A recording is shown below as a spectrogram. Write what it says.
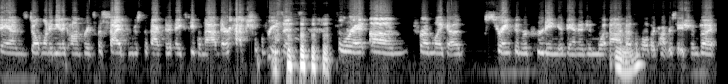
fans don't want to be in a conference, aside from just the fact that it makes people mad. There are actual reasons for it, um, from like a strength and recruiting advantage and whatnot. Mm-hmm. That's a whole other conversation. But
